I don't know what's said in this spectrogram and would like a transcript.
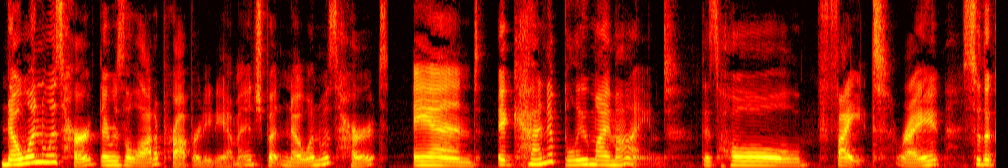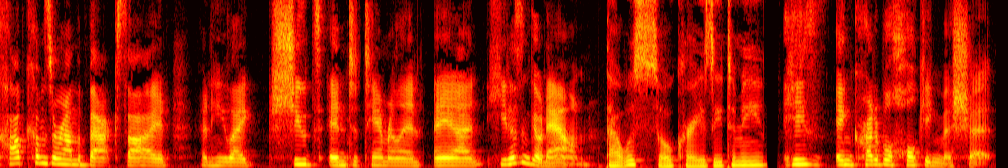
No one was hurt. There was a lot of property damage, but no one was hurt. And it kind of blew my mind. This whole fight, right? So the cop comes around the backside and he like shoots into Tamerlan and he doesn't go down. That was so crazy to me. He's incredible hulking this shit.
